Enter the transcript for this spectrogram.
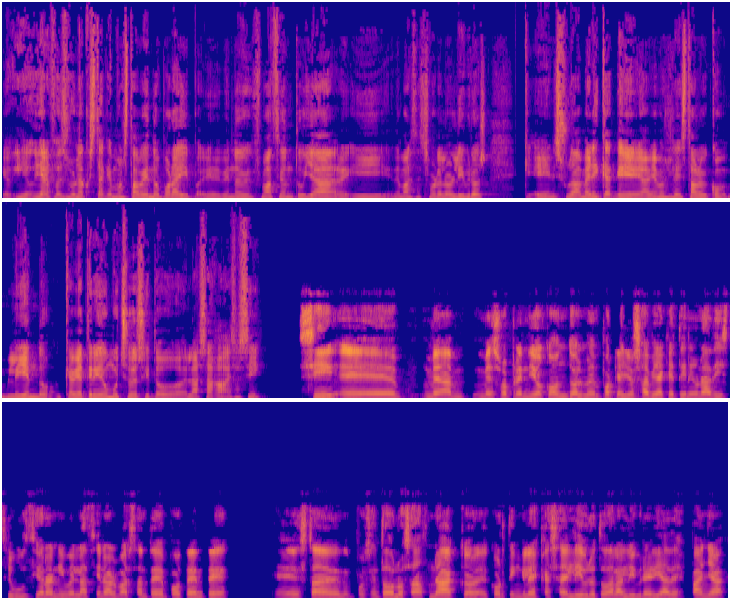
Y, Alfonso, una cosa que hemos estado viendo por ahí, eh, viendo información tuya y demás sobre los libros, en Sudamérica, que habíamos estado leyendo, que había tenido mucho éxito la saga, ¿es así? Sí, eh, me, sorprendió con Dolmen porque yo sabía que tenía una distribución a nivel nacional bastante potente. Eh, está pues, en todos los AFNAC, Corte Inglés, Casa del Libro, toda la librería de España,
